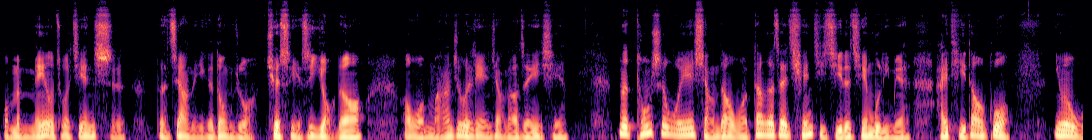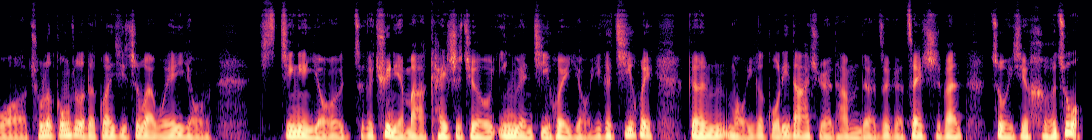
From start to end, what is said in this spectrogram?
我们没有做坚持的这样的一个动作，确实也是有的哦。哦，我马上就会联想到这一些。那同时我也想到，我大概在前几集的节目里面还提到过。因为我除了工作的关系之外，我也有今年有这个去年吧，开始就因缘际会有一个机会跟某一个国立大学他们的这个在职班做一些合作。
